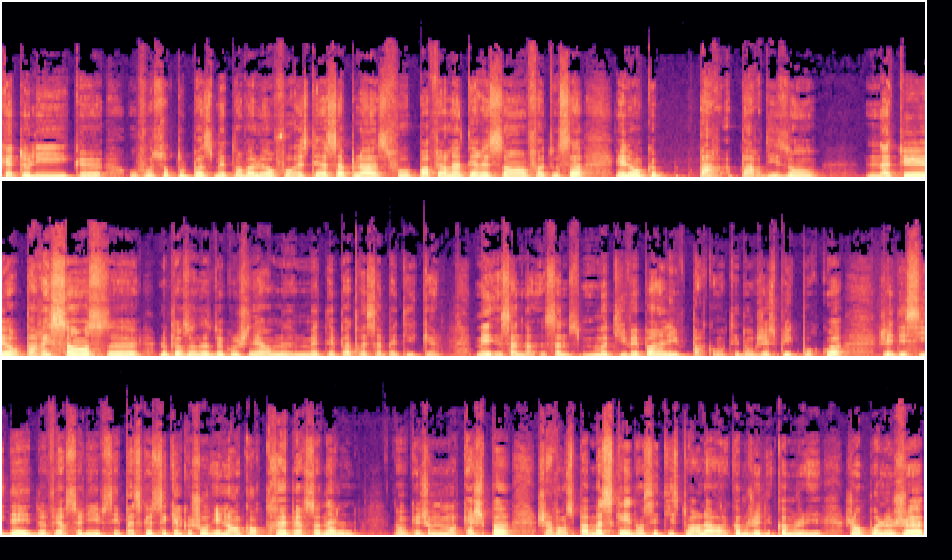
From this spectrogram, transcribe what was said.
catholique, où il faut surtout pas se mettre en valeur, faut rester à sa place, faut pas faire l'intéressant, enfin tout ça. Et donc, par disons, nature, par essence, euh, le personnage de Kouchner ne m'était pas très sympathique. Mais ça, ne motivait pas un livre, par contre. Et donc j'explique pourquoi j'ai décidé de faire ce livre. C'est parce que c'est quelque chose, et là encore très personnel. Donc je ne m'en cache pas, j'avance pas masqué dans cette histoire-là. Comme j'emploie le je,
